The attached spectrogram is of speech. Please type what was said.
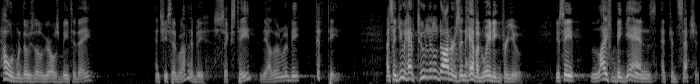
How old would those little girls be today? And she said, Well, they'd be 16. The other one would be 15. I said, You have two little daughters in heaven waiting for you. You see, life begins at conception.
